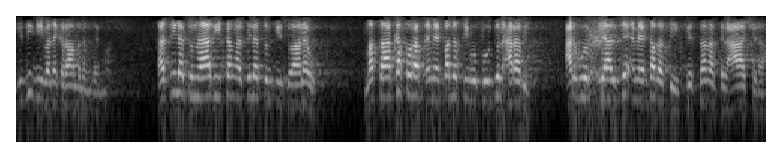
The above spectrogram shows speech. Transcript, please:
jizi dhiibane karaalaa asilatun hadi tan asilatun ti su'aalew mataa kahurat eme badati wufud lcarabi carab wafdiyaalshe eme badati fi sanati alcaashira.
